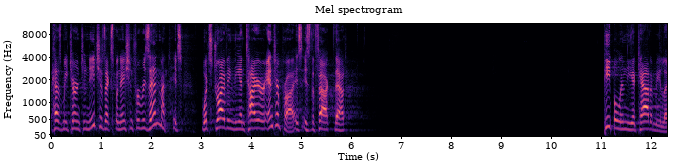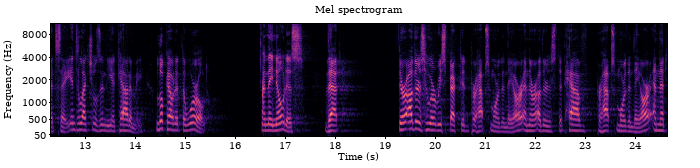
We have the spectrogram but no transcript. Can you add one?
has me turn to Nietzsche's explanation for resentment. It's what's driving the entire enterprise is the fact that people in the academy, let's say, intellectuals in the academy, look out at the world and they notice that there are others who are respected perhaps more than they are, and there are others that have perhaps more than they are, and that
